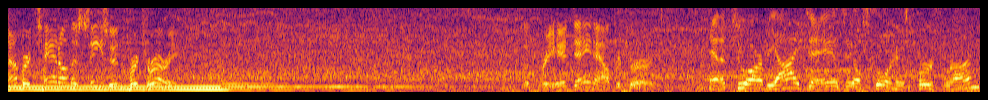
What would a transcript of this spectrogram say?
Number 10 on the season for Drury. It's a three-hit day now for Drury. And a two RBI day as he'll score his first run.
